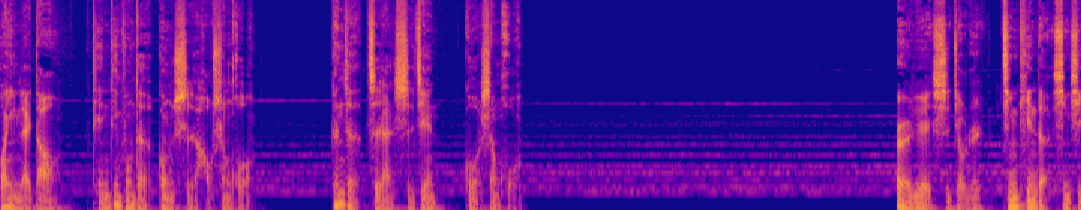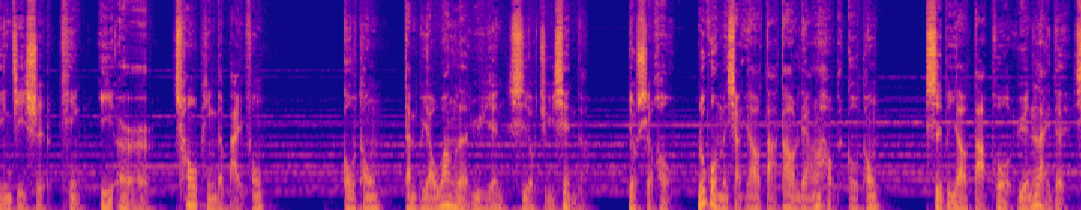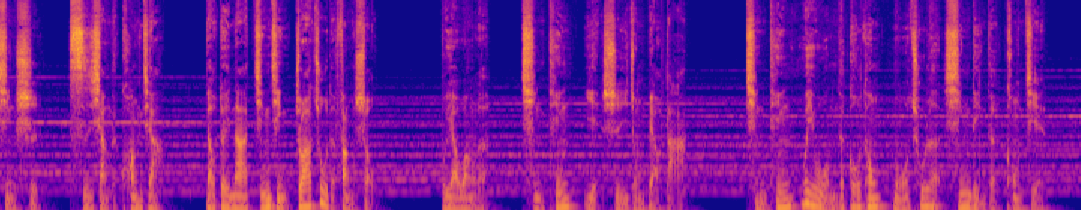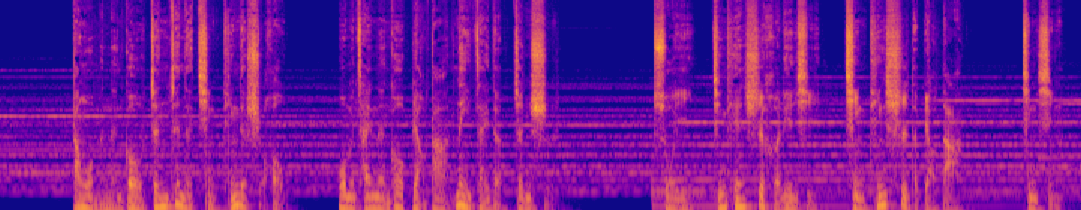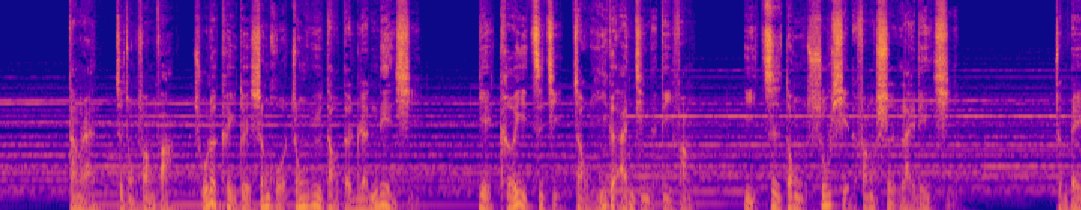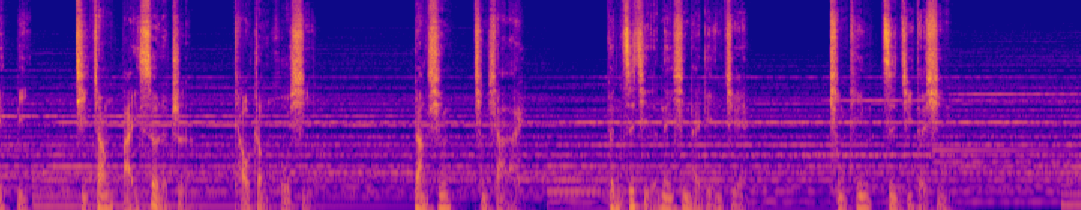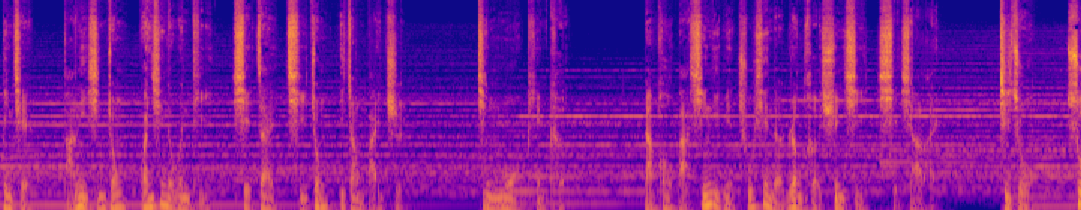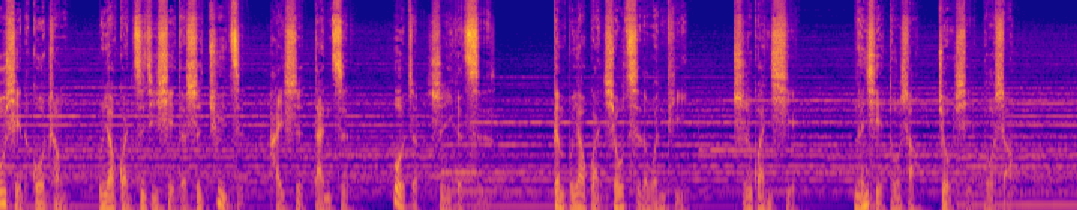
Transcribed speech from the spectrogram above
欢迎来到田定峰的共识好生活，跟着自然时间过生活。二月十九日，今天的信息印记是 King 一二二超频的白风沟通，但不要忘了语言是有局限的。有时候，如果我们想要达到良好的沟通，势必要打破原来的形式。思想的框架，要对那紧紧抓住的放手。不要忘了，倾听也是一种表达。倾听为我们的沟通挪出了心灵的空间。当我们能够真正的倾听的时候，我们才能够表达内在的真实。所以，今天适合练习倾听式的表达进行。当然，这种方法除了可以对生活中遇到的人练习，也可以自己找一个安静的地方，以自动书写的方式来练习。准备笔，几张白色的纸，调整呼吸，让心静下来，跟自己的内心来连接，倾听自己的心，并且。把你心中关心的问题写在其中一张白纸，静默片刻，然后把心里面出现的任何讯息写下来。记住，书写的过程不要管自己写的是句子还是单字，或者是一个词，更不要管修辞的问题，只管写，能写多少就写多少。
